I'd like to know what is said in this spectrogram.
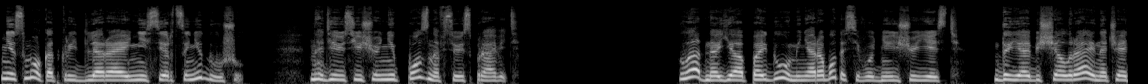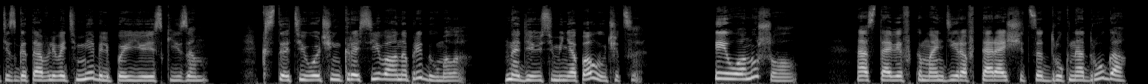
не смог открыть для Раи ни сердце, ни душу. Надеюсь, еще не поздно все исправить. Ладно, я пойду, у меня работа сегодня еще есть. Да я обещал Рае начать изготавливать мебель по ее эскизам. Кстати, очень красиво она придумала. Надеюсь, у меня получится. И он ушел, оставив командиров таращиться друг на друга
